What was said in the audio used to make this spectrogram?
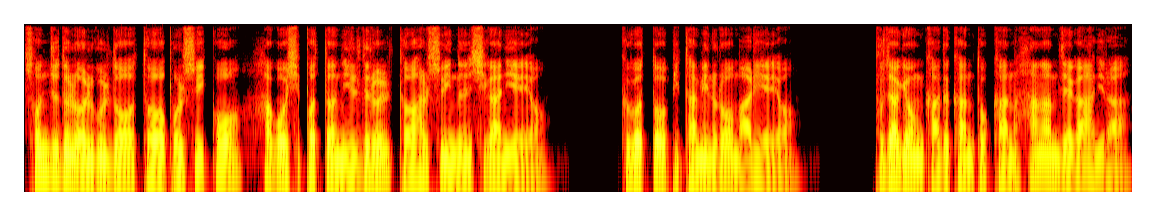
손주들 얼굴도 더 볼 수 있고, 하고 싶었던 일들을 더 할 수 있는 시간이에요. 그것도 비타민으로 말이에요. 부작용 가득한 독한 항암제가 아니라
